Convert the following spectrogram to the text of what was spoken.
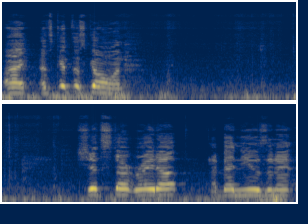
All right, let's get this going. Should start right up. I've been using it.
